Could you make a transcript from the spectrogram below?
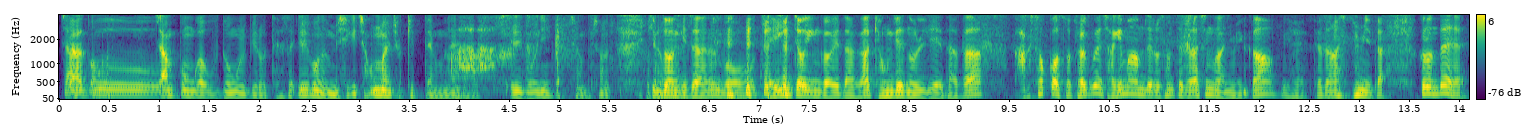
짬뽕, 짬뽕과 우동을 비롯해서 일본 음식이 정말 좋기 때문에 아. 일본이 참 저 김도환 기자는 뭐 개인적인 거에다가 경제 논리에다가 막 섞어서 결국엔 자기 마음대로 선택을 하신 거 아닙니까? 예, 대단하십니다. 그런데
